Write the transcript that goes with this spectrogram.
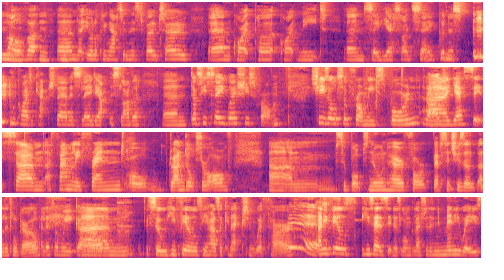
Mm, vulva um, that you're looking at in this photo. Um, quite pert, quite neat. Um, so yes, I'd say, goodness, quite a catch there. This lady up this ladder. Um, does he say where she's from? She's also from Eastbourne. Right. Uh, yes, it's um, a family friend or granddaughter of. Um, so Bob's known her for ever since she was a, a little girl. A little wee girl. Um, so he feels he has a connection with her, Yes. and he feels he says in his long letter that in many ways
